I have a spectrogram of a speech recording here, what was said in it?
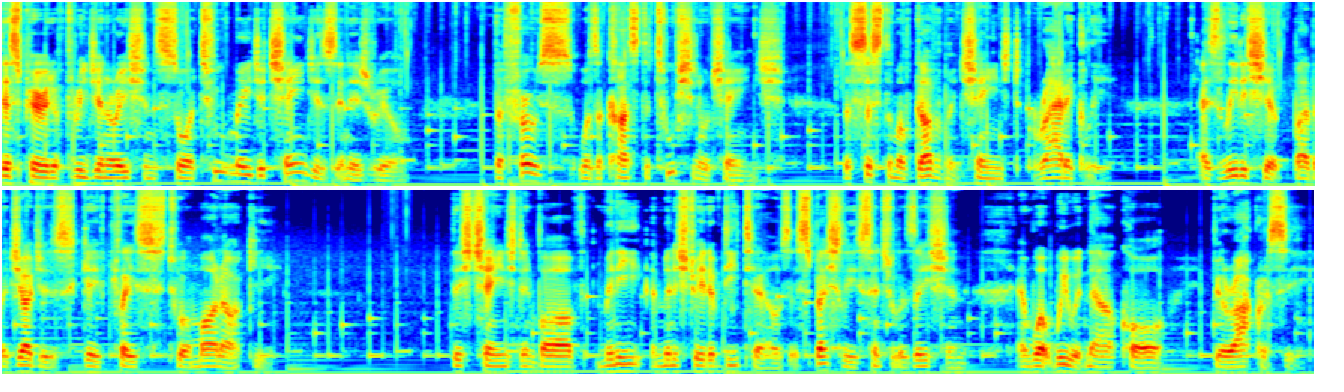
This period of three generations saw two major changes in Israel. The first was a constitutional change. The system of government changed radically as leadership by the judges gave place to a monarchy. This change involved many administrative details, especially centralization and what we would now call bureaucracy.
